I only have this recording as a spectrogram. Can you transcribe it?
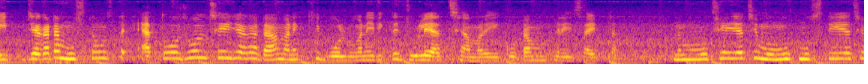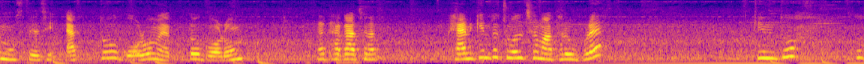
এই জায়গাটা মুছতে মুছতে এত জ্বলছে এই জায়গাটা মানে কি বলব মানে এদিক দিয়ে জ্বলে যাচ্ছে আমার এই গোটা মুখের এই সাইডটা মানে মুছেই যাচ্ছে মুখ মুছতেই যাচ্ছে, মুছতে যাচ্ছে। এত গরম এত গরম। থাকা আছে না। ফ্যান কিন্তু চলছে মাথার উপরে, কিন্তু খুব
